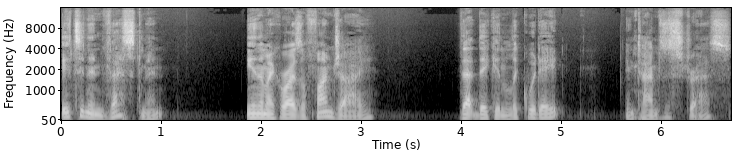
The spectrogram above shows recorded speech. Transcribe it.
it's an investment in the mycorrhizal fungi that they can liquidate in times of stress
